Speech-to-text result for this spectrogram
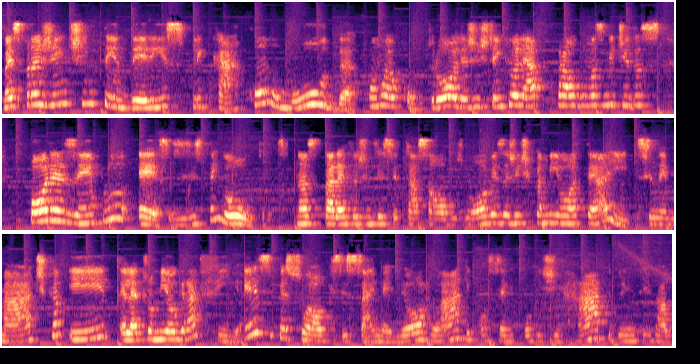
Mas para a gente entender e explicar como muda, como é o controle, a gente tem que olhar para algumas medidas por exemplo, essas, existem outras. Nas tarefas de interceptação alvos móveis, a gente caminhou até aí, cinemática e eletromiografia. Esse pessoal que se sai melhor lá, que consegue corrigir rápido em intervalo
